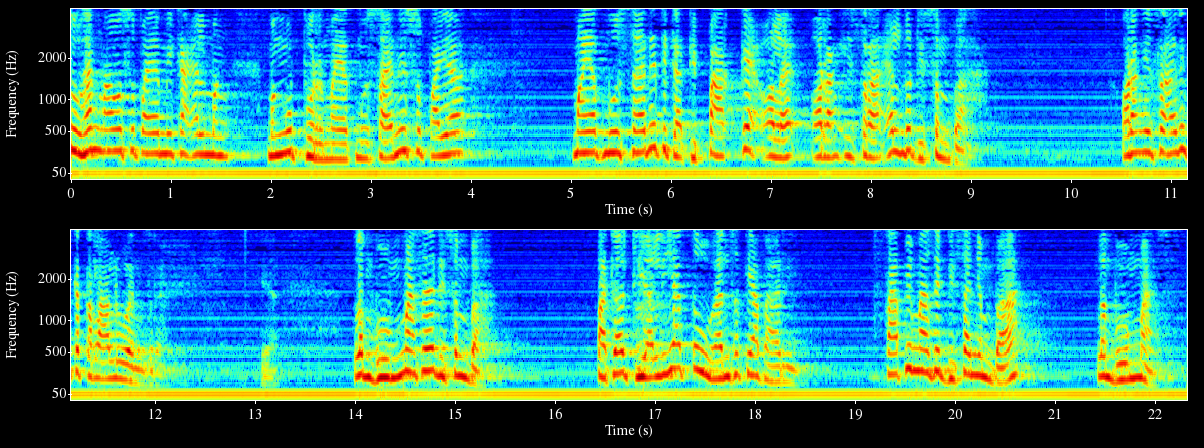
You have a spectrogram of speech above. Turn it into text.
Tuhan mau supaya Mikael meng, mengubur mayat Musa ini supaya mayat Musa ini tidak dipakai oleh orang Israel untuk disembah. Orang Israel ini keterlaluan. Ya. Lembu emas saya disembah. Padahal dia lihat Tuhan setiap hari. Tapi masih bisa nyembah lembu emas.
